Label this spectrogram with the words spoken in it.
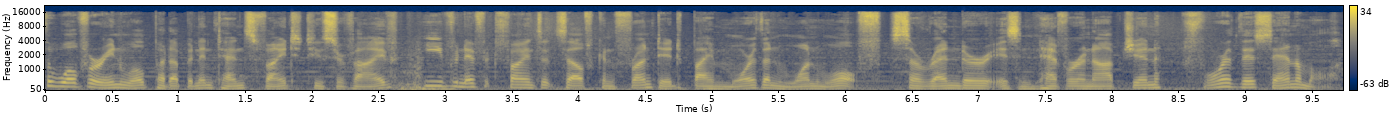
the Wolverine will put up an intense fight to survive, even if it finds itself confronted by more than one wolf. Surrender is never an option for this animal.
